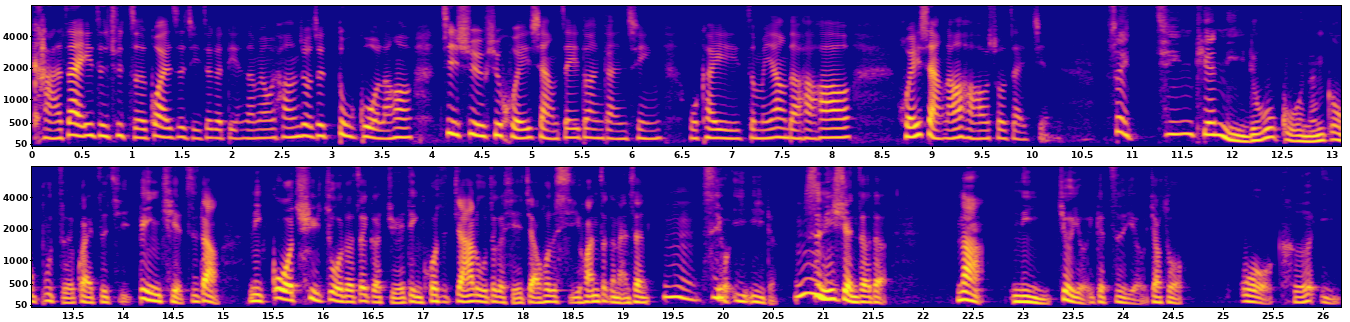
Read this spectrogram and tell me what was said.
卡在一直去责怪自己这个点上面。我好像就是度过，然后继续去回想这一段感情，我可以怎么样的好好回想，然后好好说再见。所以今天你如果能够不责怪自己，并且知道你过去做的这个决定，或是加入这个邪教，或者喜欢这个男生，嗯，是有意义的，嗯，是你选择的，那。你就有一个自由，叫做我可以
